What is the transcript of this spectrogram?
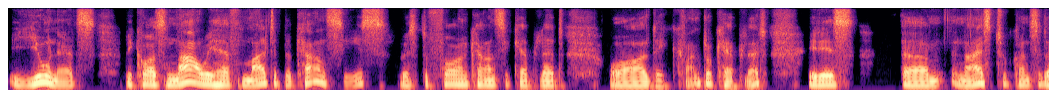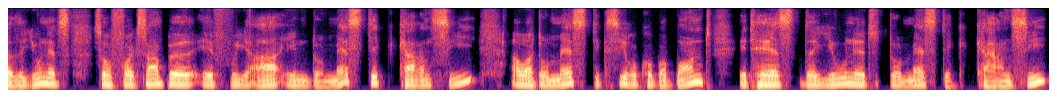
units because now we have multiple currencies with the foreign currency caplet or the quanto caplet. It is um, nice to consider the units. So for example, if we are in domestic currency, our domestic zero coupon bond, it has the unit domestic currency.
